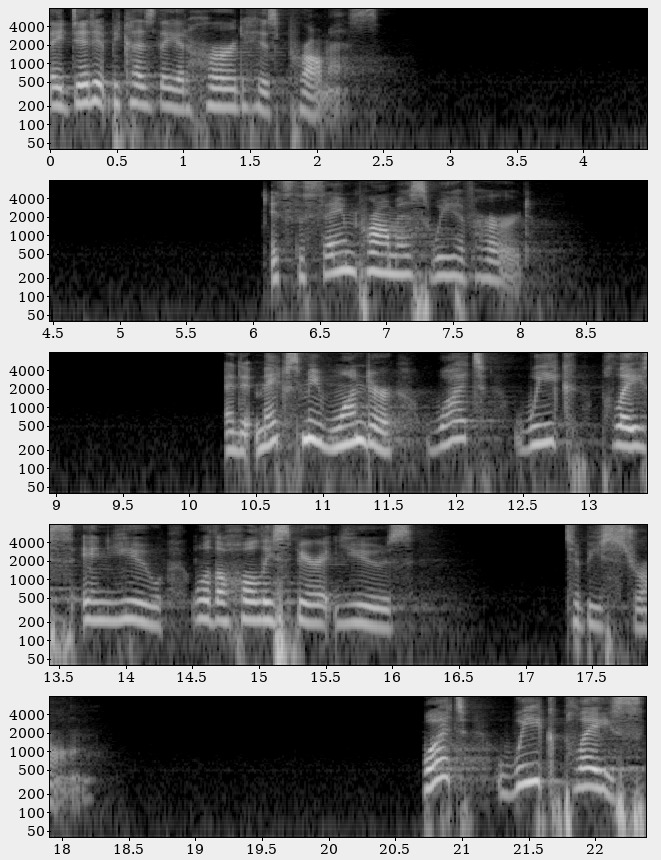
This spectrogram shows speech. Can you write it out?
They did it because they had heard his promise. It's the same promise we have heard. And it makes me wonder what weak place in you will the Holy Spirit use to be strong? What weak place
